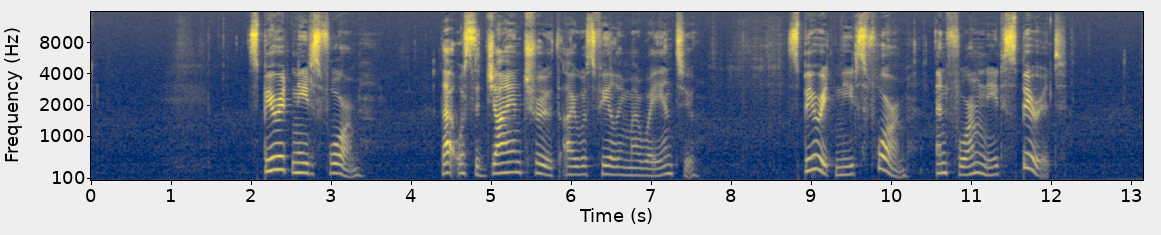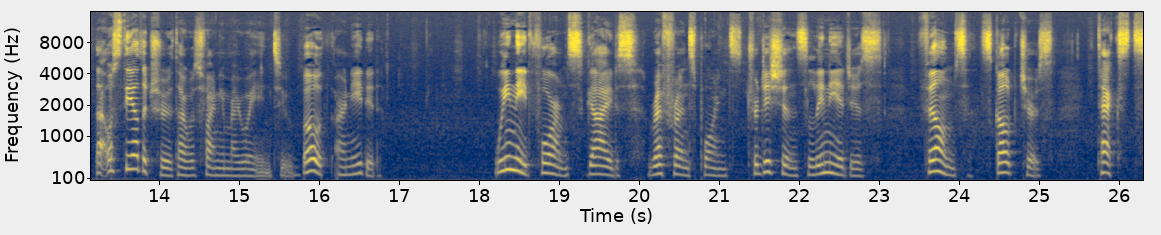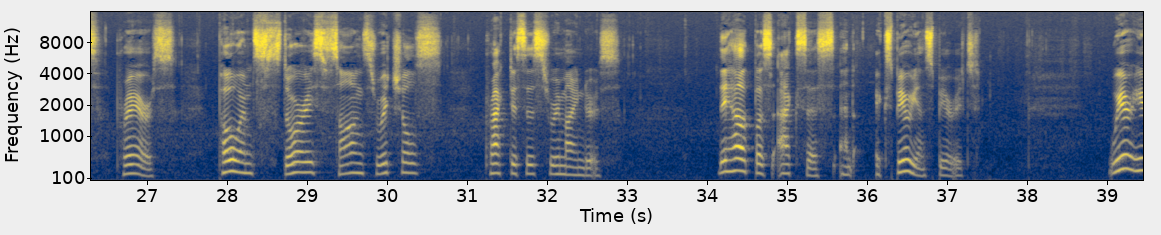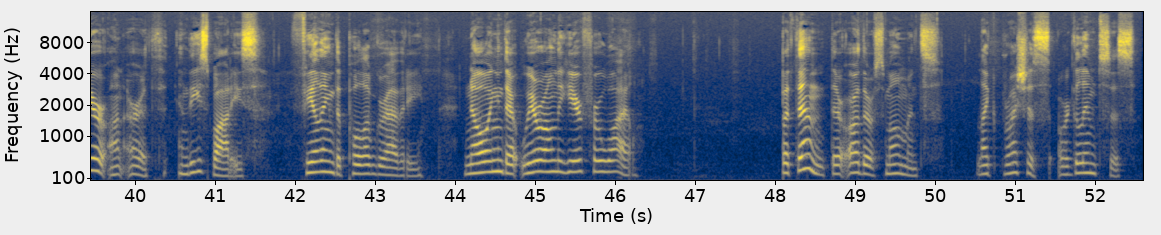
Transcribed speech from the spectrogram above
Spirit needs form. That was the giant truth I was feeling my way into. Spirit needs form, and form needs spirit. That was the other truth I was finding my way into. Both are needed. We need forms, guides, reference points, traditions, lineages, films, sculptures, texts, prayers, poems, stories, songs, rituals, practices, reminders. They help us access and experience spirit. We're here on earth in these bodies feeling the pull of gravity, knowing that we're only here for a while. But then there are those moments, like brushes or glimpses,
